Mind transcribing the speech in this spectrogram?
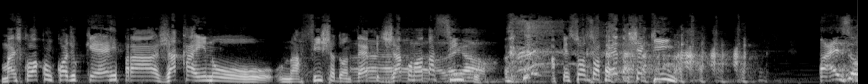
mas coloca um código QR para já cair no, na ficha do Antep ah, já com nota 5. A pessoa só pede check-in. Faz o,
